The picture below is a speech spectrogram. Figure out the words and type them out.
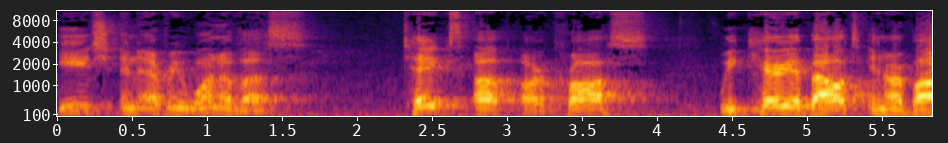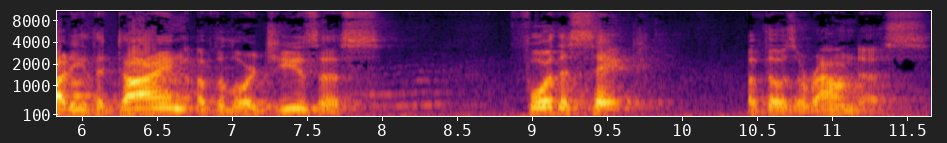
each and every one of us takes up our cross. We carry about in our body the dying of the Lord Jesus for the sake of those around us.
